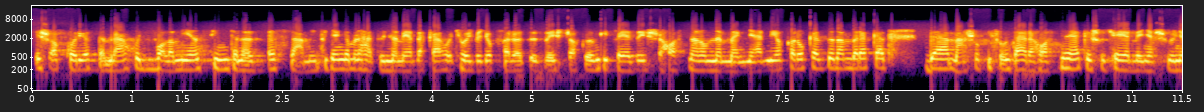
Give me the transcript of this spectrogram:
és akkor jöttem rá, hogy valamilyen szinten ez, ez számít, hogy engem lehet, hogy nem érdekel, hogy hogy vagyok felöltözve, és csak önkifejezésre használom, nem megnyerni akarok ezzel embereket, de mások viszont erre használják, és hogyha érvényesülni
